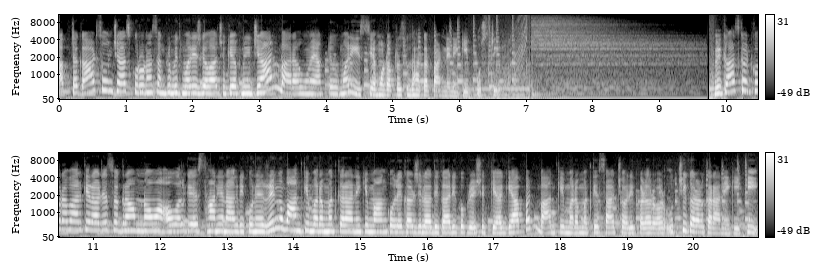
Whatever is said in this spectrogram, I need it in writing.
अब तक आठ सौ उनचास कोरोना संक्रमित मरीज़ गवा चुके अपनी जान बारह हुए एक्टिव मरीज़, सीएमओ डॉक्टर सुधाकर पांडे ने की पुष्टि। विकास खंड खोराबार के राजस्व ग्राम नौवा ओवल के स्थानीय नागरिकों ने रिंग बाँध की मरम्मत कराने की मांग को लेकर जिलाधिकारी को प्रेषित किया ज्ञापन। बाँध की मरम्मत के साथ चौड़ीकरण और उच्चीकरण कराने की की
